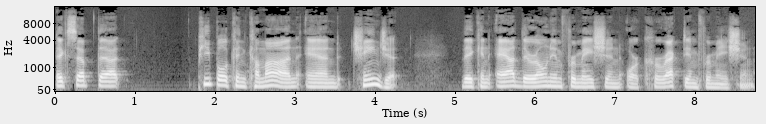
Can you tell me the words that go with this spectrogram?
except that people can come on and change it. They can add their own information or correct information.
